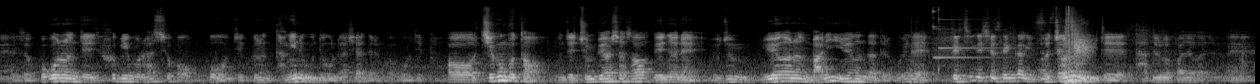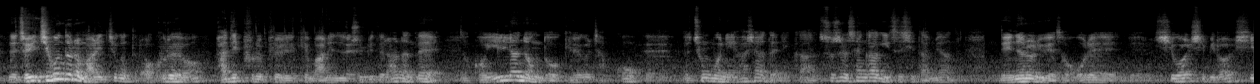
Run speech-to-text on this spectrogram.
네. 그래서 그거는 이제 흡입을 할 수가 없고 이제 그는 당연히 운동을 하셔야 되는 거고 이제 어, 지금부터 이제 준비하셔서 내년에 요즘 유행하는 많이 유행한다더라고요. 네. 그때 찍으실 생각 어, 있으세요? 저는 이제 다 늙어 빠져가지고. 네. 근데 저희 직원들은 많이 찍었더라고요. 어 그래요? 바디 프로필 이렇게 많이 이제 네. 준비들 하는데 그래서 거의 1년 정도 계획을 잡고 네. 충분히 하셔야 되니까 수술 생각이 있으시다면 내년을 위해서 올해 이제 10월, 11월, 12월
